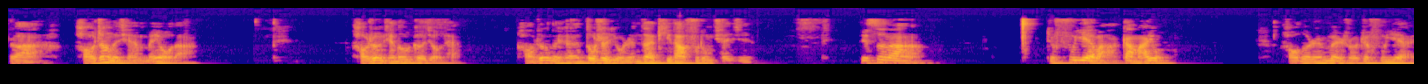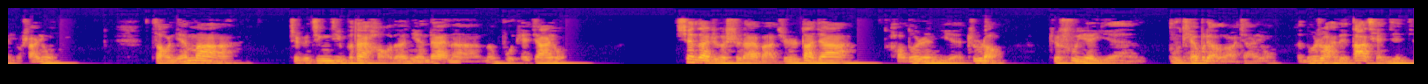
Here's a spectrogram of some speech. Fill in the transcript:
是吧？好挣的钱没有的，好挣钱都割韭菜，好挣的钱都是有人在替他负重前行。第四呢，这副业吧，干嘛用？好多人问说这副业有啥用？早年嘛。这个经济不太好的年代呢，能补贴家用。现在这个时代吧，其实大家好多人也知道，这副业也补贴不了多少家用，很多时候还得搭钱进去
